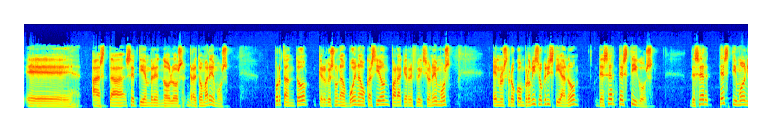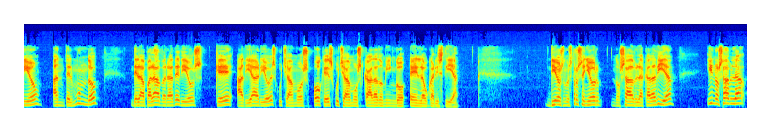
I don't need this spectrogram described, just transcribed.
eh, hasta septiembre no los retomaremos. Por tanto, creo que es una buena ocasión para que reflexionemos en nuestro compromiso cristiano de ser testigos, de ser testimonio ante el mundo de la palabra de Dios que a diario escuchamos o que escuchamos cada domingo en la Eucaristía. Dios nuestro Señor nos habla cada día y nos habla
